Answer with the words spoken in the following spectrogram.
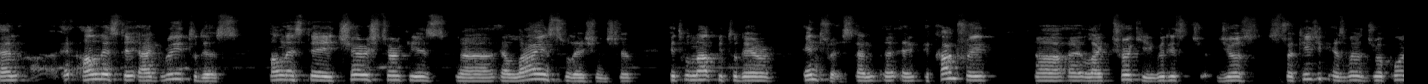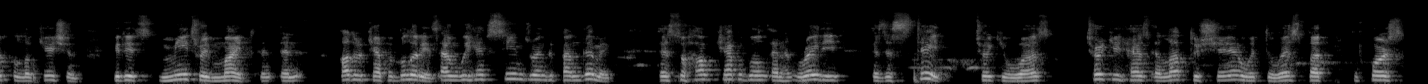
And uh, unless they agree to this, unless they cherish Turkey's uh, alliance relationship, it will not be to their interest. And a, a country uh, uh, like Turkey, with its geostrategic as well as geopolitical location, with its military might and, and other capabilities, and we have seen during the pandemic as to how capable and ready as a state Turkey was. Turkey has a lot to share with the West, but of course,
